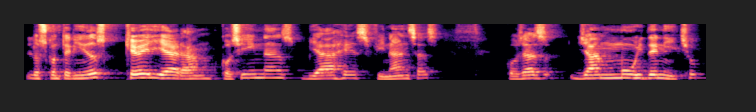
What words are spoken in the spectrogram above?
los contenidos que veía eran cocinas, viajes, finanzas, cosas ya muy de nicho,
